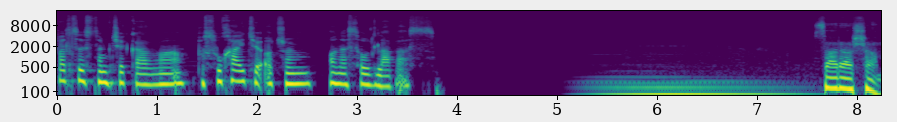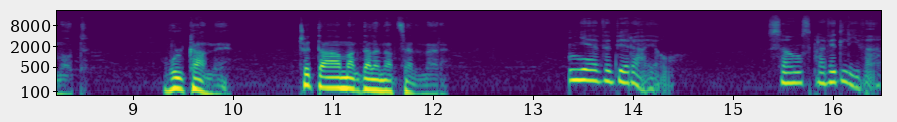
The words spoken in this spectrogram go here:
Bardzo jestem ciekawa. Posłuchajcie, o czym one są dla Was. Sara Szamot Wulkany. Czyta Magdalena Celmer. Nie wybierają. Są sprawiedliwe.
